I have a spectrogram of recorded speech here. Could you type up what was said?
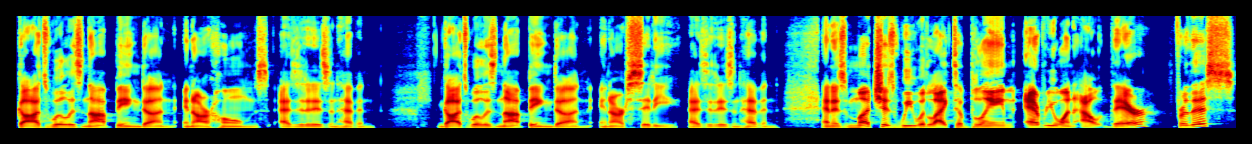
God's will is not being done in our homes as it is in heaven. God's will is not being done in our city as it is in heaven. And as much as we would like to blame everyone out there for this,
